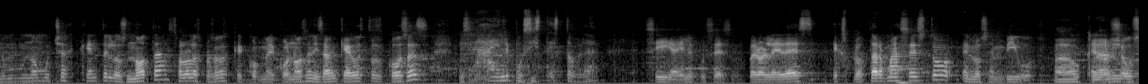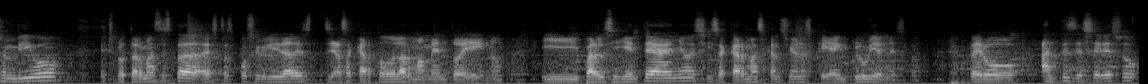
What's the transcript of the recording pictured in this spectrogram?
No, no mucha gente los nota, solo las personas que me conocen y saben que hago estas cosas, me dicen, ah, ahí le pusiste esto, ¿verdad? Sí, ahí le puse eso. Pero la idea es explotar más esto en los en vivos. Wow, En los claro. shows en vivo, explotar más esta, estas posibilidades, ya sacar todo el armamento ahí, ¿no? Y para el siguiente año sí sacar más canciones que ya incluyen esto. Pero antes de hacer eso,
